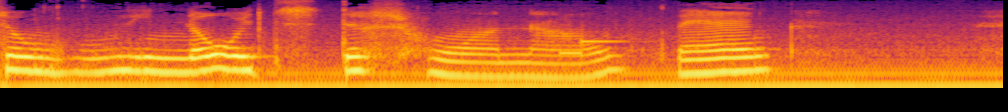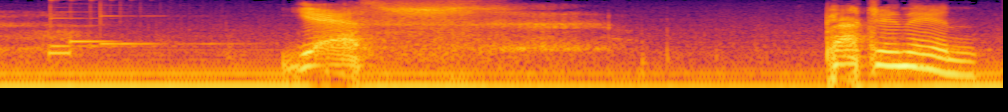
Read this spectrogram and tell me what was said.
So we know it's this one now. Bang. Yes! Patching in.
